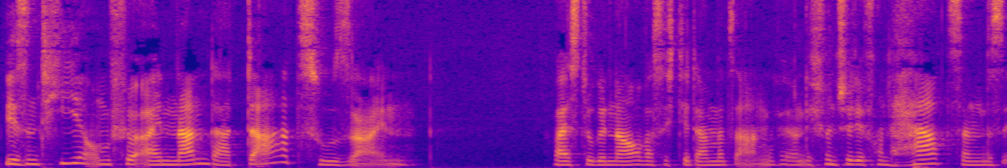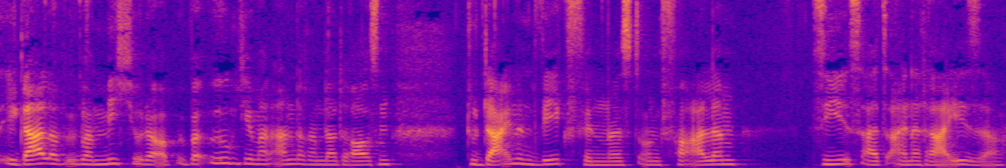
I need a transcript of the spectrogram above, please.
wir sind hier, um füreinander da zu sein. Weißt du genau, was ich dir damit sagen will. Und ich wünsche dir von Herzen, dass egal ob über mich oder ob über irgendjemand anderen da draußen, du deinen Weg findest und vor allem Sieh es als eine Reise.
